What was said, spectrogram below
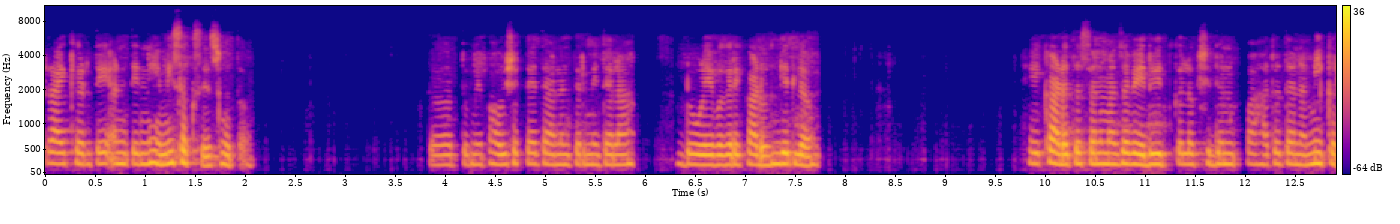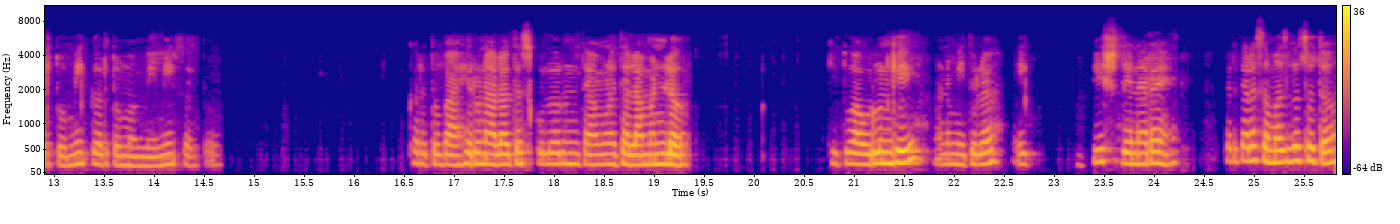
ट्राय करते आणि ते नेहमी सक्सेस होतं. तर तुम्ही पाहू शकता त्यानंतर मी त्याला डोळे वगैरे काढून घेतलं. हे काढत असताना माझा वेदू इतकं लक्ष देऊन पाहत होता ना मी करतो मी करतो मम्मी मी करतो. खरं तो बाहेरून आला होता स्कूलवरून त्यामुळे त्याला म्हणलं की तू आवरून घे आणि मी तुला एक डिश देणार आहे. तर त्याला समजलंच होतं.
